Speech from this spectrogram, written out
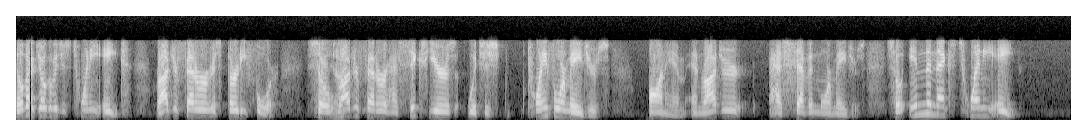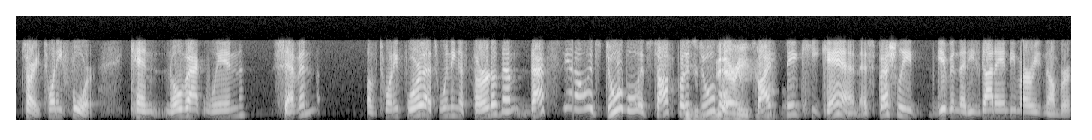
Novak Djokovic is 28. Roger Federer is 34. So Yeah. Roger Federer has six years, which is 24 majors on him, and Roger has seven more majors. So in the next 28, sorry, 24, can Novak win seven of 24? That's winning a third of them. That's you know, it's doable. It's tough, but it's, It's doable. very So I think he can, especially given that he's got Andy Murray's number,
